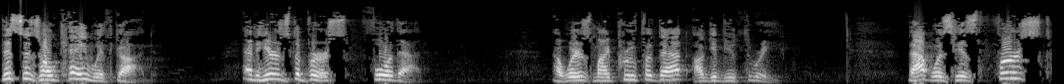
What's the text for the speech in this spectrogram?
this is okay with God. And here's the verse for that. Now, where's my proof of that? I'll give you three. That was his first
